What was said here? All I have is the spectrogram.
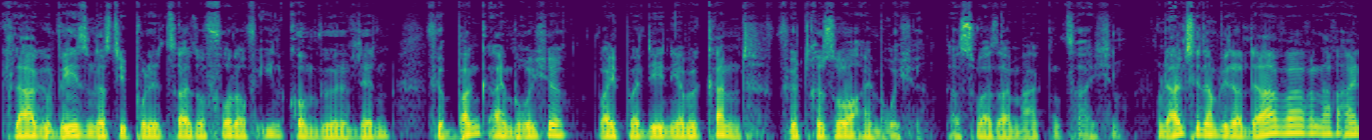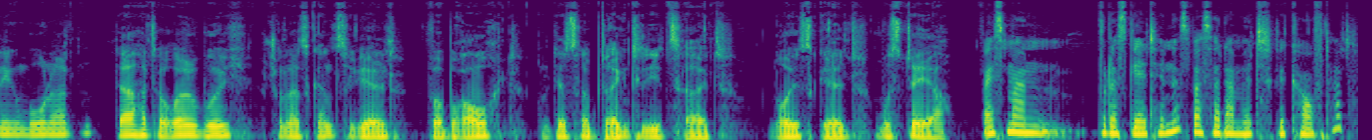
klar gewesen, dass die Polizei sofort auf ihn kommen würde, denn für Bankeinbrüche war ich bei denen ja bekannt, für Tresoreinbrüche. Das war sein Markenzeichen. Und als sie dann wieder da waren nach einigen Monaten, da hatte Oldenburg schon das ganze Geld verbraucht und deshalb drängte die Zeit. Neues Geld musste her. Weiß man, wo das Geld hin ist, was er damit gekauft hat?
